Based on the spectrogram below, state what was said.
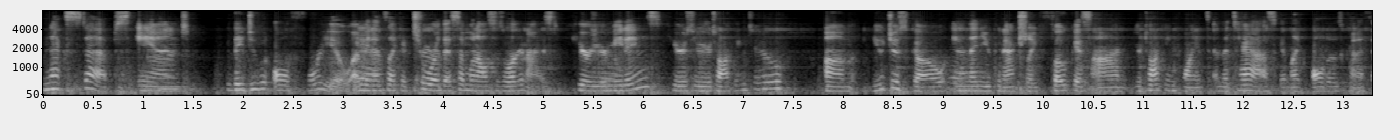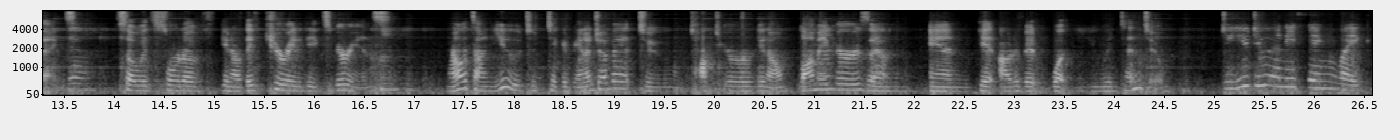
next steps and they do it all for you. I mean, it's like a tour that someone else has organized. Here are your meetings, here's who you're talking to. Um, you just go Yeah. and then you can actually focus on your talking points and the task and like all those kind of things. Yeah. So it's sort of, you know, they've curated the experience. Mm-hmm. Now it's on you to take advantage of it, to talk to your, you know, lawmakers Mm-hmm. Yeah. and and get out of it what you intend to. Do you do anything like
